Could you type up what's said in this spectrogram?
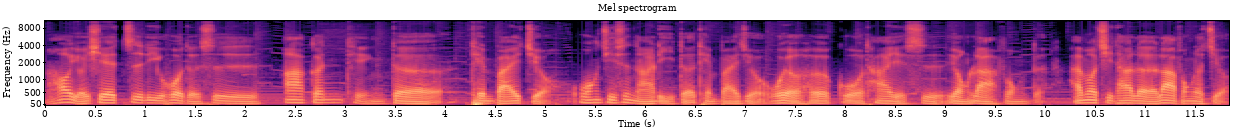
然后有一些智利或者是阿根廷的甜白酒，忘记是哪里的甜白酒，我有喝过，它也是用蜡封的。还有没有其他的蜡封的酒？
